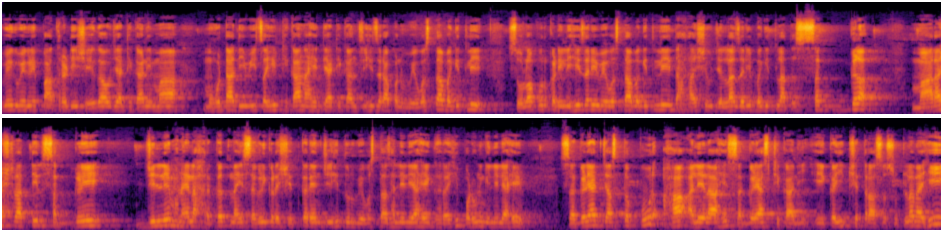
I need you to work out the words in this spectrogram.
वेगवेगळे पाथर्डी शेगाव ज्या ठिकाणी मा मोहटा देवीचंही ठिकाण आहे. त्या ठिकाणचीही जर आपण व्यवस्था बघितली सोलापूरकडील ही जरी व्यवस्था बघितली धाराशिव जिल्हा जरी बघितला तर सगळं महाराष्ट्रातील सगळे जिल्हे म्हणायला हरकत नाही. सगळीकडे शेतकऱ्यांचीही दुर्व्यवस्था झालेली आहे घरही पडून गेलेली आहे. सगळ्यात जास्त पूर हा आलेला आहे. सगळ्याच ठिकाणी एकही क्षेत्र असं सुटलं नाही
